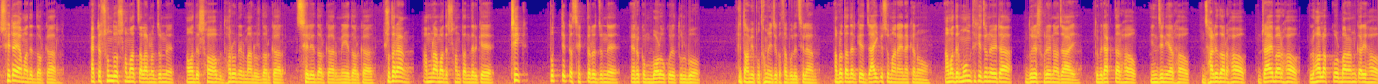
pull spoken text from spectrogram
সেটাই আমাদের দরকার। একটা সুন্দর সমাজ চালানোর জন্য আমাদের সব ধরনের মানুষ দরকার, ছেলে দরকার, মেয়ে দরকার। সুতরাং আমরা আমাদের সন্তানদেরকে ঠিক প্রত্যেকটা সেক্টরের জন্য এরকম বড় করে তুলব। কিন্তু আমি প্রথমে যে কথা বলেছিলাম, আমরা তাদেরকে যাই কিছু মানায় না কেন, আমাদের মন থেকে যেন এটা দূরে সরে না যায়। তুমি ডাক্তার হও, ইঞ্জিনিয়ার হও, ঝাড়িদার হও, ড্রাইভার হও লোহালক্কর বানানকারী হও,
